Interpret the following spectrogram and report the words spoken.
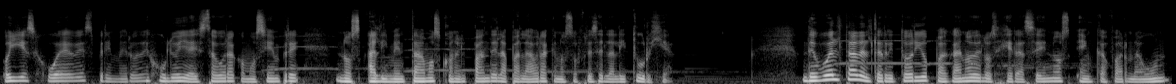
Hoy es jueves primero de julio y a esta hora, como siempre, nos alimentamos con el pan de la palabra que nos ofrece la liturgia. De vuelta del territorio pagano de los Gerasenos en Cafarnaún,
